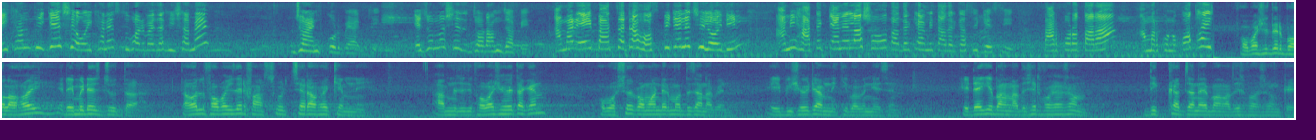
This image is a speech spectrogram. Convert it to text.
এইখান থেকে সে ওইখানে সুপারভাইজার হিসাবে জয়েন করবে আর কি। এজন্য সে জর্ডান যাবে। আমার এই বাচ্চাটা হসপিটালে ছিল ওই দিন। আমি হাতে ক্যানেলা সহ তাদেরকে আমি তাদের কাছে গেছি। তারপরও তারা আমার কোনো কথাই প্রবাসীদের বলা হয় রেমিডেন্স যোদ্ধা। তাহলে প্রবাসীদের পাসপোর্ট ছেঁড়া হয় কেমনি? আপনি যদি প্রবাসী হয়ে থাকেন, অবশ্যই কমান্ডের মধ্যে জানাবেন এই বিষয়টি আপনি কীভাবে নিয়েছেন। এটাই কি বাংলাদেশের প্রশাসন? ধিক্ষার জানায় বাংলাদেশ প্রশাসনকে।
